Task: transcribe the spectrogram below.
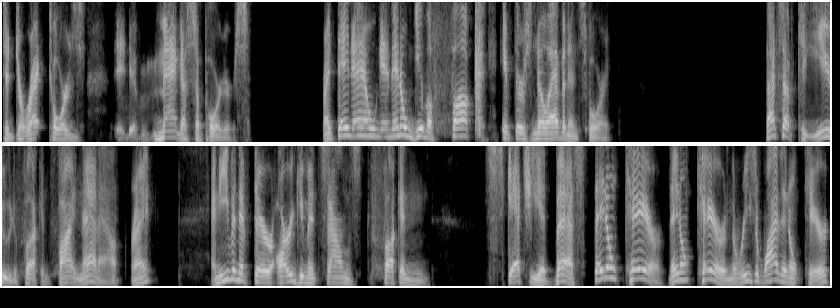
to direct towards eh, MAGA supporters right? They, they don't they don't give a fuck if there's no evidence for it. That's up to you to fucking find that out, right? And even if their argument sounds fucking sketchy at best, they don't care. They don't care. And the reason why they don't care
